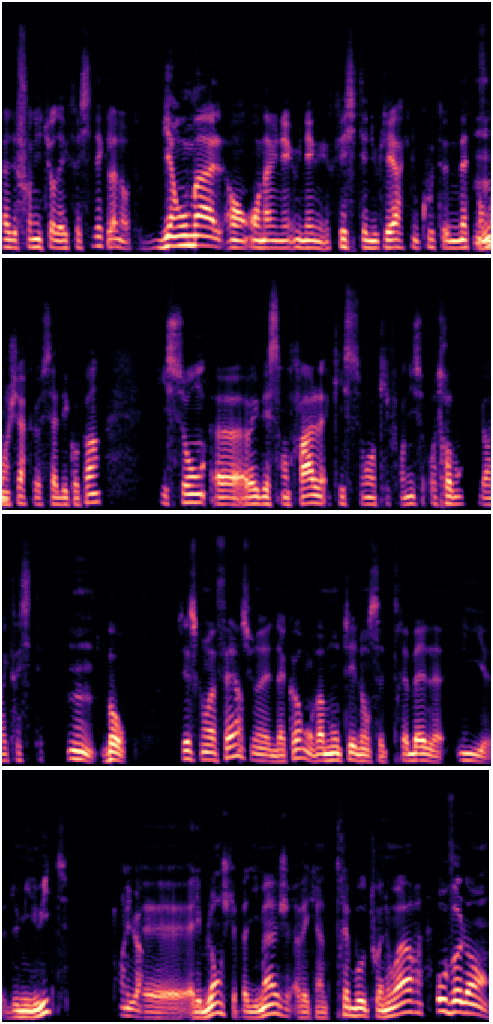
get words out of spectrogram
euh, de fourniture d'électricité que la nôtre. Bien ou mal, on, on a une, une électricité nucléaire qui nous coûte nettement Mhm. moins cher que celle des copains, qui sont euh, avec des centrales qui, sont, qui fournissent autrement leur électricité. Hmm, Bon, c'est ce qu'on va faire, si on est d'accord. On va monter dans cette très belle i 2008. On y va. Euh, elle est blanche, il n'y a pas d'image, avec un très beau toit noir. Au volant,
